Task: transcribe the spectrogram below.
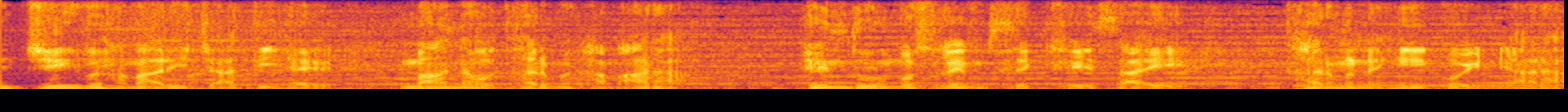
जीव हमारी जाति है, मानव धर्म हमारा। हिंदू, मुस्लिम, सिख, ईसाई, धर्म नहीं कोई न्यारा।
